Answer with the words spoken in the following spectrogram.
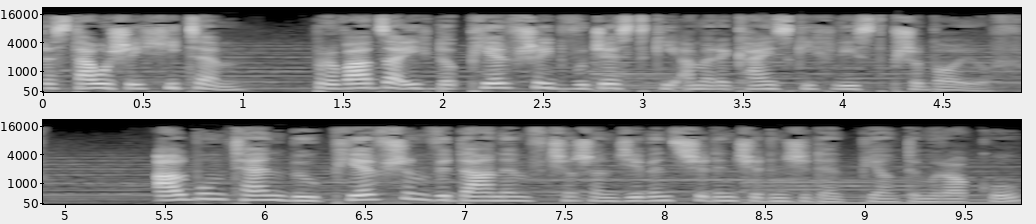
które stało się hitem, prowadza ich do pierwszej dwudziestki amerykańskich list przebojów. Album ten był pierwszym wydanym w 1975 roku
